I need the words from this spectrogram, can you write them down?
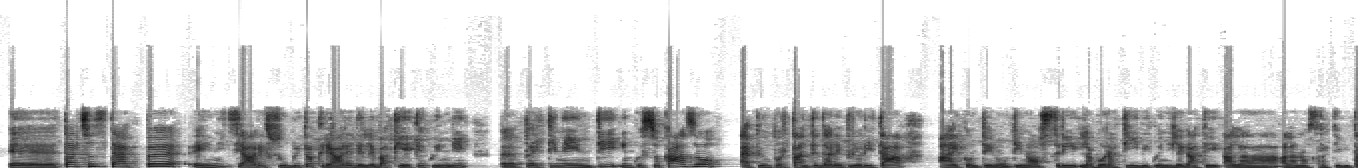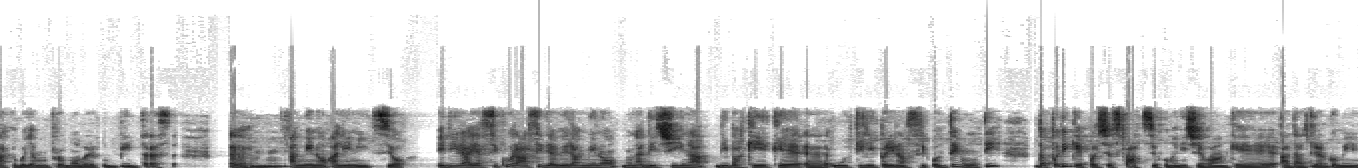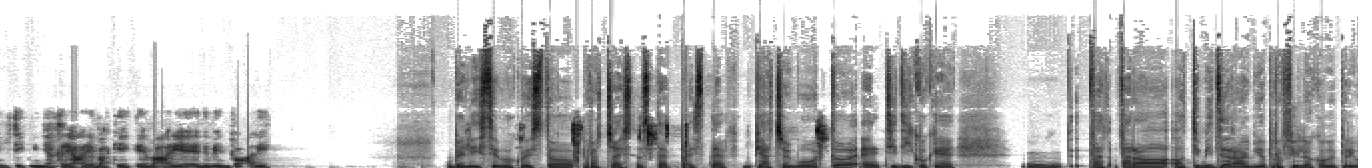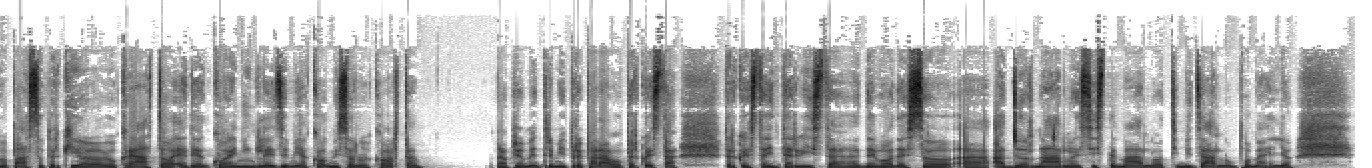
Eh, terzo step è iniziare subito a creare delle bacheche, quindi eh, pertinenti. In questo caso è più importante dare priorità ai contenuti nostri lavorativi, quindi legati alla, alla nostra attività che vogliamo promuovere con Pinterest, ehm, almeno all'inizio. E direi assicurarsi di avere almeno una decina di bacheche eh, utili per i nostri contenuti, dopodiché poi c'è spazio, come dicevo, anche ad altri argomenti, quindi a creare bacheche varie ed eventuali. Bellissimo questo processo step by step, mi piace molto e ti dico che farò, ottimizzerò il mio profilo come primo passo perché io l'avevo creato ed è ancora in inglese, mi, acc- mi sono accorta proprio mentre mi preparavo per questa, per questa intervista. Devo adesso uh, aggiornarlo e sistemarlo, ottimizzarlo un po' meglio.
